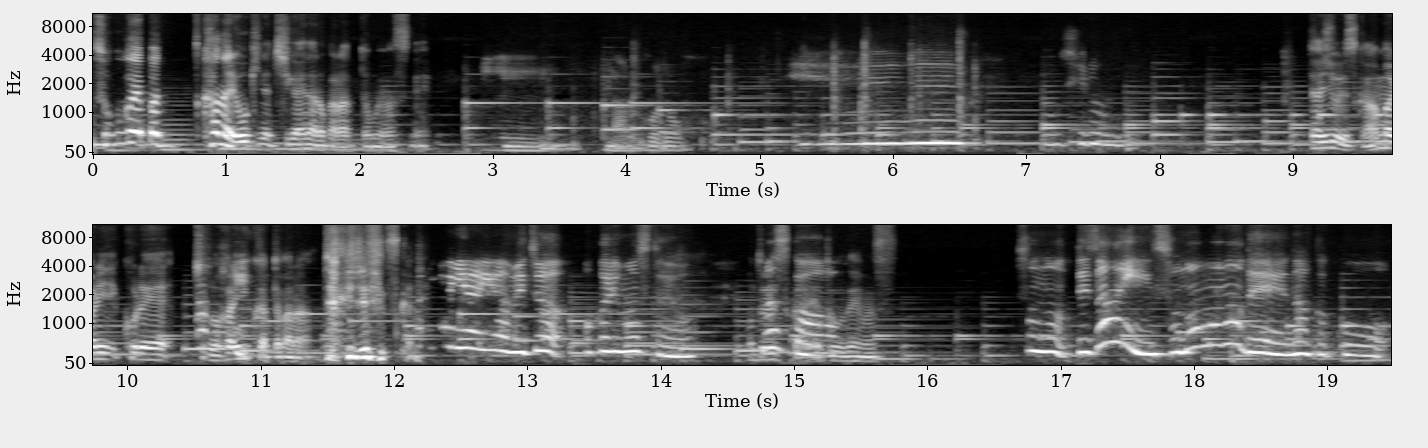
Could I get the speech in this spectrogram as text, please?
そこがやっぱかなり大きな違いなのかなって思いますね。うん、なるほど。へえ面白い。大丈夫ですか？あんまりこれちょっと分かりにくかったかな？大丈夫ですか？ねいやいや、めっちゃわかりましたよ。本当ですか？ありがとうございます。そのデザインそのもので、なんかこ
